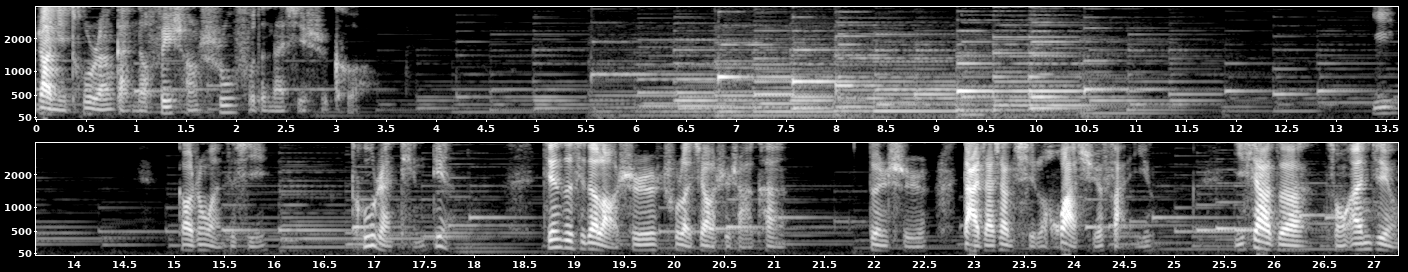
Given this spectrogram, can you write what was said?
让你突然感到非常舒服的那些时刻。一高中晚自习突然停电，尖子系的老师出了教室查看，顿时大家像起了化学反应，一下子从安静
